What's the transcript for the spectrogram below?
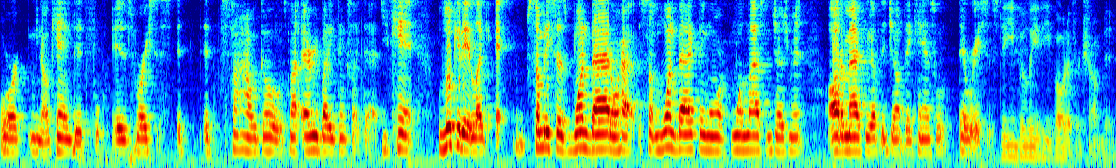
or you know candidate for, is racist. It, it's not how it goes. Not everybody thinks like that. You can't look at it like eh, somebody says one bad or ha- some one bad thing or one lapse in judgment. Automatically, off the jump, they cancel. They're racist. Do you believe he voted for Trump? Then,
